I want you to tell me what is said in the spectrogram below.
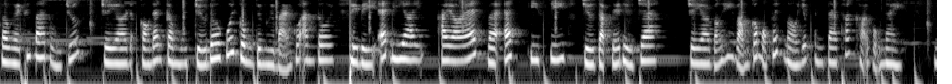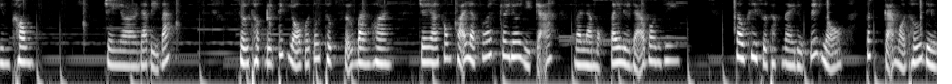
vào ngày thứ ba tuần trước, JR còn đang cầm một triệu đô cuối cùng từ người bạn của anh tôi thì bị FBI, IRS và SEC triệu tập để điều tra. JR vẫn hy vọng có một phép màu giúp anh ta thoát khỏi vụ này. Nhưng không, JR đã bị bắt. Sự thật được tiết lộ và tôi thực sự bàng hoàng. JR không phải là forex trader gì cả, mà là một tay lừa đảo Ponzi. Sau khi sự thật này được tiết lộ, tất cả mọi thứ đều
